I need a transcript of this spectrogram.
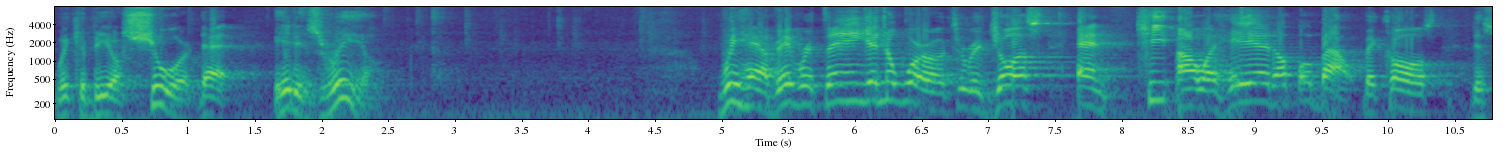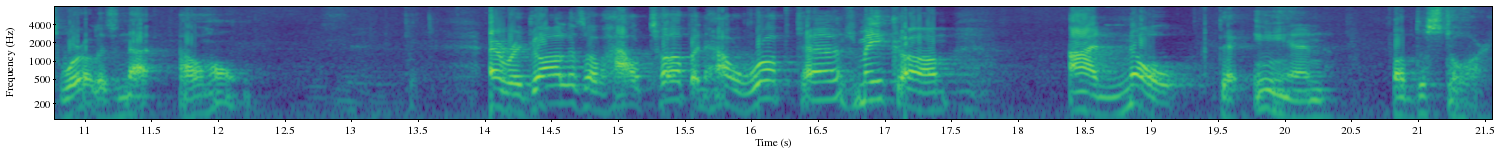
We can be assured that it is real. We have everything in the world to rejoice and keep our head up about because this world is not our home. And regardless of how tough and how rough times may come, I know the end of the story.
